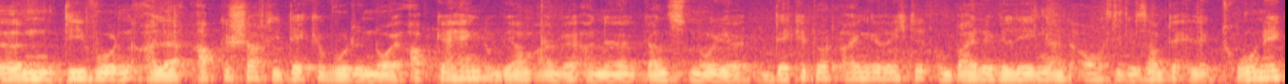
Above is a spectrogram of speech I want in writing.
Ähm, die wurden alle abgeschafft, die Decke wurde neu abgehängt und wir haben eine, eine ganz neue Decke dort eingerichtet und bei der Gelegenheit auch die gesamte Elektronik,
